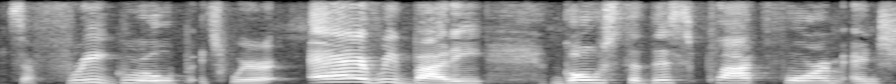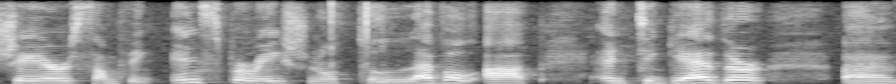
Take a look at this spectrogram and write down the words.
It's a free group. It's where everybody goes to this platform and shares something inspirational to level up. And together, uh,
